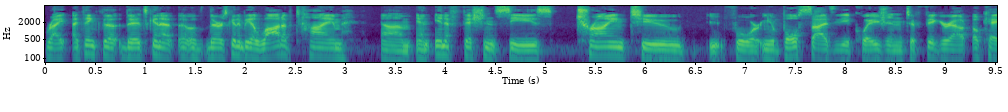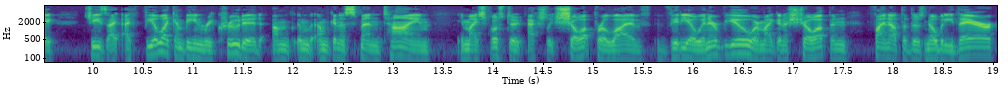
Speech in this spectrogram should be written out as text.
right? I think that it's going to uh, there's going to be a lot of time um, and inefficiencies trying to for you know both sides of the equation to figure out okay geez, I, I feel like I'm being recruited. I'm, I'm, I'm going to spend time. Am I supposed to actually show up for a live video interview, or am I going to show up and find out that there's nobody there?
